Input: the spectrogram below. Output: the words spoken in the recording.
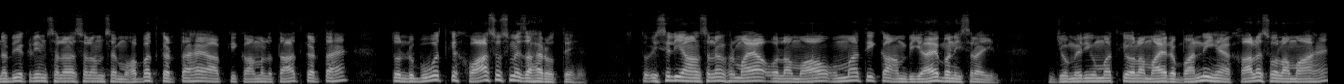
نبی کریم صلی اللہ علیہ وسلم سے محبت کرتا ہے، آپ کی کامل اطاعت کرتا ہے، تو نبوت کے خواص اس میں ظاہر ہوتے ہیں۔ تو اسی لیے وسلم فرمایا، علماء امتی کا انبیاء بن اسرائیل، جو میری امت کے علماء ربانی ہیں، خالص علماء ہیں،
